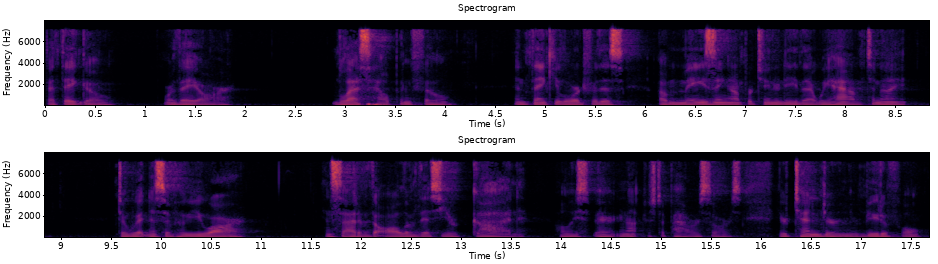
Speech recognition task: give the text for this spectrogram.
that they go where they are. Bless, help, and fill. And thank you, Lord, for this amazing opportunity that we have tonight to witness of who you are inside of the, all of this. You're God, Holy Spirit. You're not just a power source. You're tender and you're beautiful,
